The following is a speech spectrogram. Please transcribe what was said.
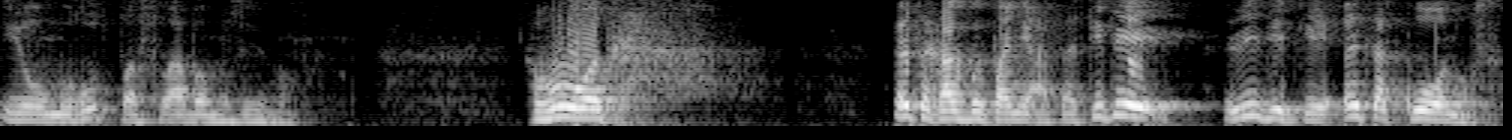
и умрут по слабому звену. Вот. Это как бы понятно. Теперь, видите, это конус.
